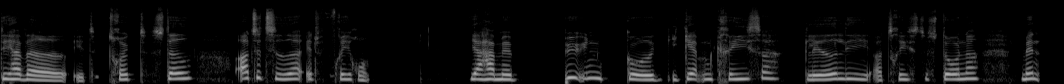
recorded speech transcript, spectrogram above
Det har været et trygt sted og til tider et frirum. Jeg har med byen gået igennem kriser, glædelige og triste stunder, men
